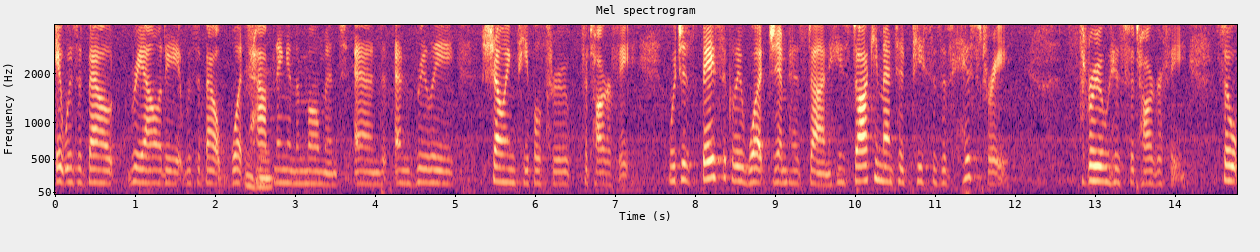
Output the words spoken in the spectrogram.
it was about reality. It was about what's Mhm. happening in the moment, and and really showing people through photography, which is basically what Jim has done. He's documented pieces of history through his photography. So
